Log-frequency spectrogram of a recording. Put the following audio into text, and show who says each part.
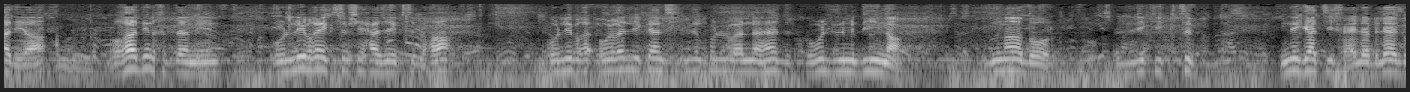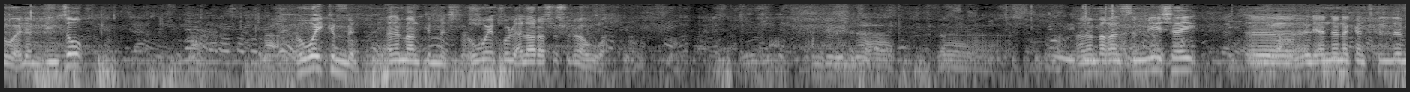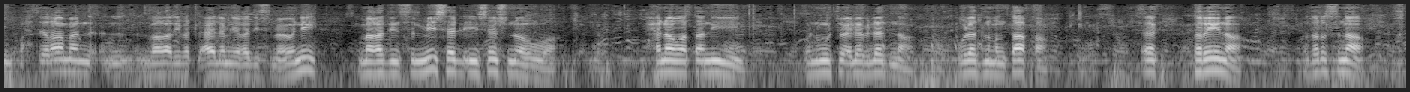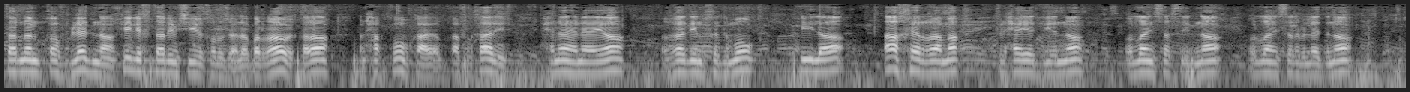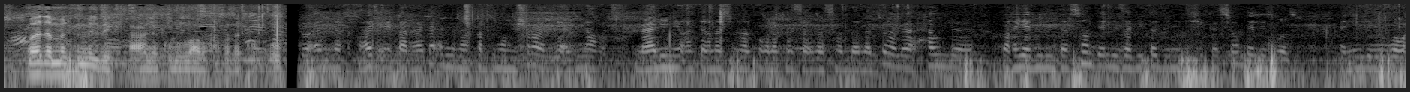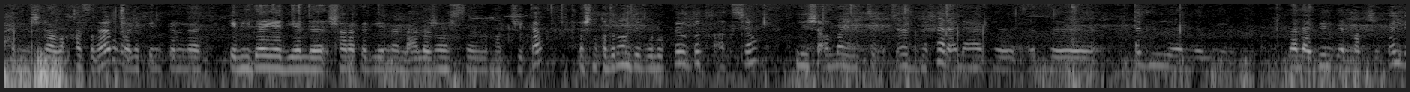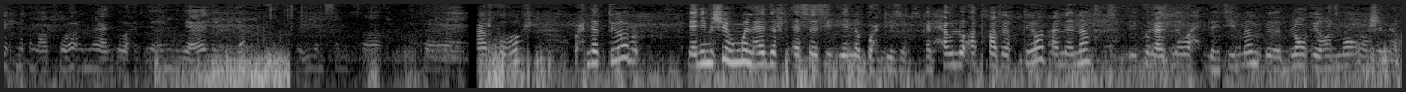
Speaker 1: غادية.
Speaker 2: وغاديين خدامين واللي بغى يكتب شي حاجة يكتبها. واللي بغى واللي كانت اللي نقول له أن هذا ولد المدينة الناظور اللي كيكتب نيجاتيف على بلاده وعلى مدينته هو يكمل. أنا ما نكملش. هو يقول على راسه شنو هو.
Speaker 1: الحمد لله آه،
Speaker 2: أنا ما غنسمي شيء. لأننا كنتكلم احتراما لمغاربة العالم اللي غادي يسمعوني. ما غادي نسميش هذا الإنسان شنو هو؟ حنا وطنيين ونموتوا على بلادنا ولاد المنطقة. ياك قرينا درسنا اخترنا نبقاو في بلادنا. كاين اللي اختار يمشي يخرج على برا ويقرا من حقه بقى, بقى في الخارج. حنا هنايا غادي نخدموا إلى آخر رمق في الحياة ديالنا. والله ينصر سيدنا والله ينصر بلادنا. وهذا ما نكمل به.
Speaker 1: اعانكم الله وحفظكم
Speaker 3: هذا الاطار هذا اننا نقدموا مشروع اللي عندنا مع l'Union internationale pour la conservation de la nature على حول la réhabilitation ديال les habitats de nidification ديال les oiseaux يعني اللي هو واحد المشروع واخا صغير ولكن كان كبدايه ديال الشراكه ديالنا مع l'agence مارتشيكا باش نقدروا نديفلوبيو d'autres actions اللي ان شاء الله تعود بخير على هاد هاد هاد la lagune ديال مارتشيكا وحنا الطيور يعني ماشي هما الهدف الأساسي ديالنا بوحديتهم كنحاولوا à travers الطيور أننا يكون عندنا واحد الاهتمام ب l'environnement en général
